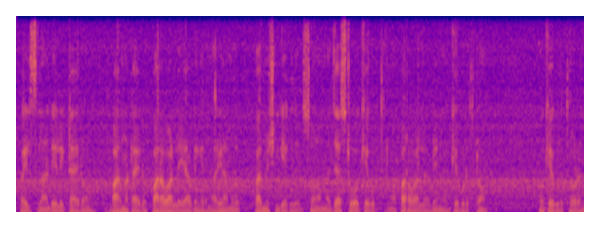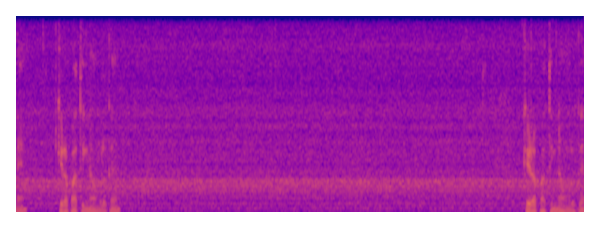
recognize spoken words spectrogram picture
ஃபைல்ஸ்லாம் டெலிட் ஆகிடும் ஃபார்மேட் ஆகிடும் பரவாயில்லையா அப்படிங்கிற மாதிரி நம்மளுக்கு பர்மிஷன் கேட்குது ஸோ நம்ம ஜஸ்ட் ஓகே கொடுத்துடலாம். பரவாயில்ல அப்படின்னு ஓகே கொடுத்துட்டோம். ஓகே கொடுத்த உடனே கீழே பார்த்தீங்கன்னா உங்களுக்கு கீழே பார்த்தீங்கன்னா உங்களுக்கு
